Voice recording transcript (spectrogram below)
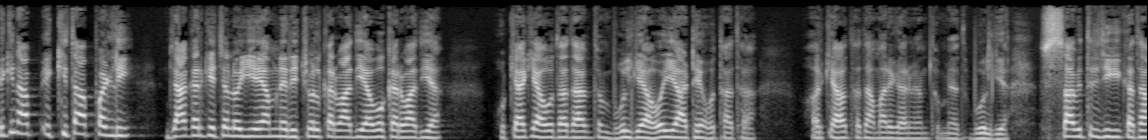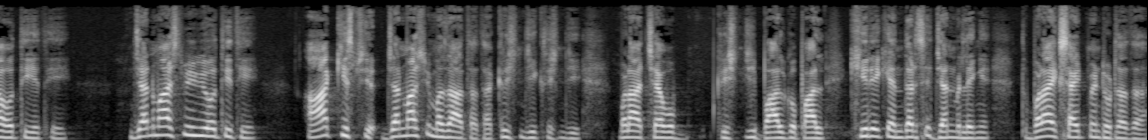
लेकिन आप एक किताब पढ़ ली जा करके चलो, ये हमने रिचुअल करवा दिया, वो करवा दिया। वो क्या क्या होता था? तुम भूल गया हो ही आठे होता था। और क्या होता था हमारे घर में? हम तो मैं तो भूल गया। सावित्री जी की कथा होती थी। जन्माष्टमी भी होती थी। आँख किस जन्माष्टमी मज़ा आता था। कृष्ण जी कृष्ण जी, बड़ा अच्छा है वो। कृष्ण जी बाल गोपाल खीरे के अंदर से जन्म लेंगे तो बड़ा एक्साइटमेंट होता था।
